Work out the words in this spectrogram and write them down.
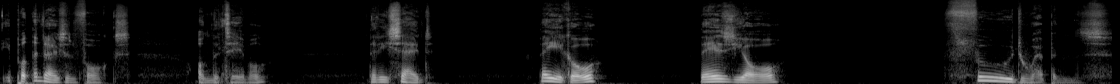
He put the knives and forks on the table. Then he said, There you go. There's your food weapons.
